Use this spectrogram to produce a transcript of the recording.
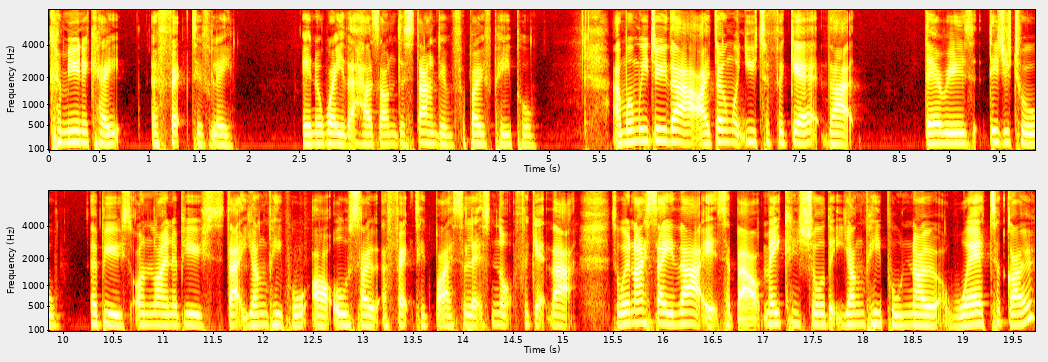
communicate effectively in a way that has understanding for both people. And when we do that, I don't want you to forget that there is digital abuse, online abuse that young people are also affected by. So let's not forget that. So when I say that, it's about making sure that young people know where to go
